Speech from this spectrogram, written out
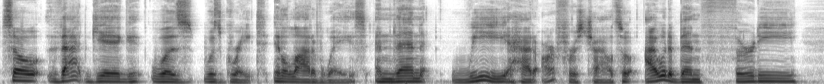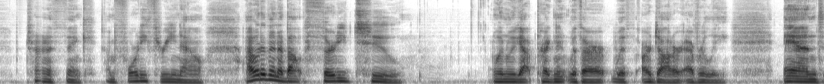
So that gig was, was great in a lot of ways. And then we had our first child. So I would have been 30, I'm trying to think, I'm 43 now. I would have been about 32 when we got pregnant with our with our daughter Everly. And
